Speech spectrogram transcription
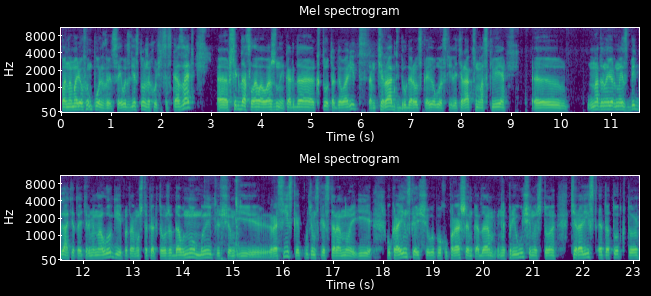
Пономарев им пользуется. И вот здесь тоже хочется сказать, Э, всегда слова важны. Когда кто-то говорит, там, теракт в Белгородской области или теракт в Москве, э, надо, наверное, избегать этой терминологии, потому что как-то уже давно мы, причем и российской, путинской стороной, и украинской еще в эпоху Порошенко, да, приучены, что террорист – это тот, кто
